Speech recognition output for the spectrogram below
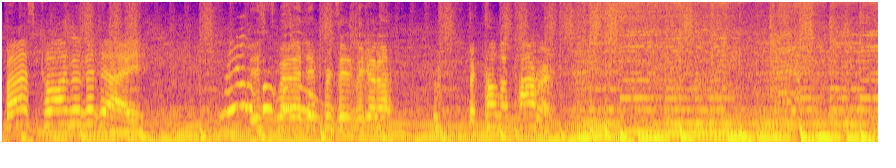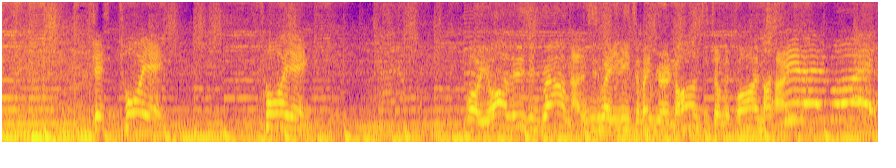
First climb of the day. This is where the differences are gonna become apparent. Just toying. Toying. Well, you are losing ground now. This is where you need to make your advantage on the climb. I'll see you later, boys!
